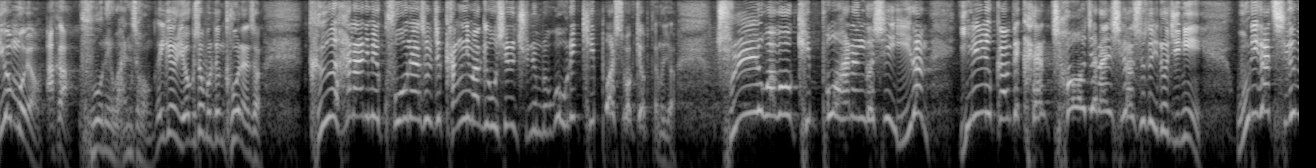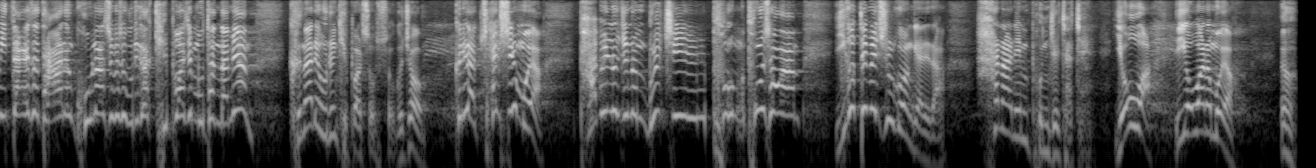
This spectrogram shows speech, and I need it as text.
이건 뭐요? 아까 구원의 완성. 이게 여기서 볼땐 구원의 완성. 그 하나님의 구원의 완성을 강림하게 오시는 주님을 보고 우리 기뻐할 수밖에 없다는 거죠. 줄려가고 기뻐하는 것이 이런 인류 가운데 가장 처절한 시간 속에서 이루어지니 우리가 지금 이 땅에서 당하는 고난 속에서 우리가 기뻐하지 못한다면 그날에 우리는 기뻐할 수 없어. 그죠? 그러니까 핵심은 뭐야? 바빌로 주는 물질, 풍, 풍성함 이것 때문에 즐거운 게 아니라 하나님 본질 자체. 여호와, 이 여호와는 뭐야? 어,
